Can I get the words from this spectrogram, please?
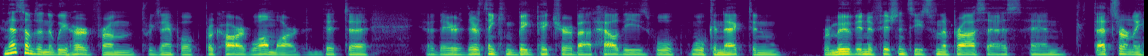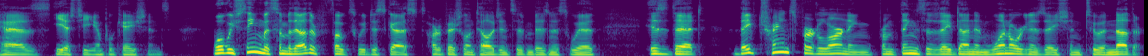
And that's something that we heard from, for example, Prakhar Walmart, that uh, you know, they're they're thinking big picture about how these will will connect and remove inefficiencies from the process, and that certainly has ESG implications. What we've seen with some of the other folks we discussed artificial intelligence in business with is that they've transferred learning from things that they've done in one organization to another.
